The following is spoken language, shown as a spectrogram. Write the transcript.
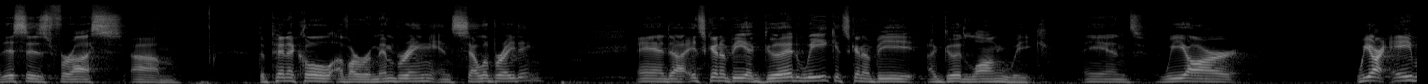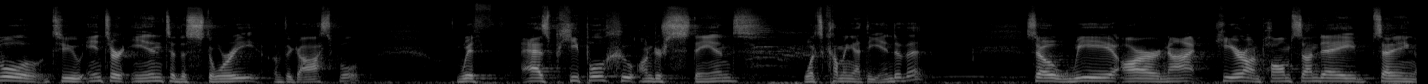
This is for us um, the pinnacle of our remembering and celebrating. And uh, it's going to be a good week. It's going to be a good long week. And we are, we are able to enter into the story of the gospel with, as people who understand what's coming at the end of it. So we are not here on Palm Sunday saying,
